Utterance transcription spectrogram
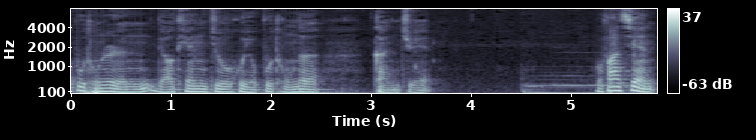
不同的人聊天，就会有不同的感觉。我发现，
